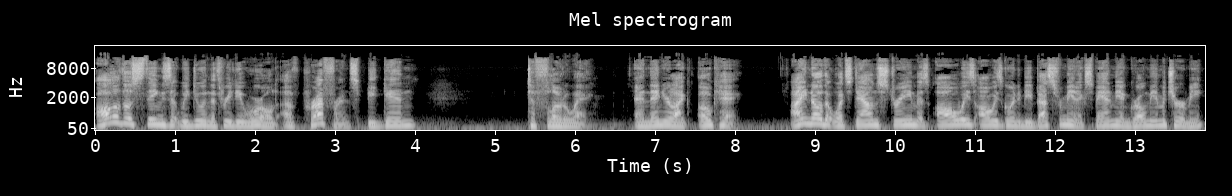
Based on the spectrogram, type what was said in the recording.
all of those things that we do in the 3D world of preference begin to float away. And then you're like, okay, I know that what's downstream is always, always going to be best for me and expand me and grow me and mature me.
